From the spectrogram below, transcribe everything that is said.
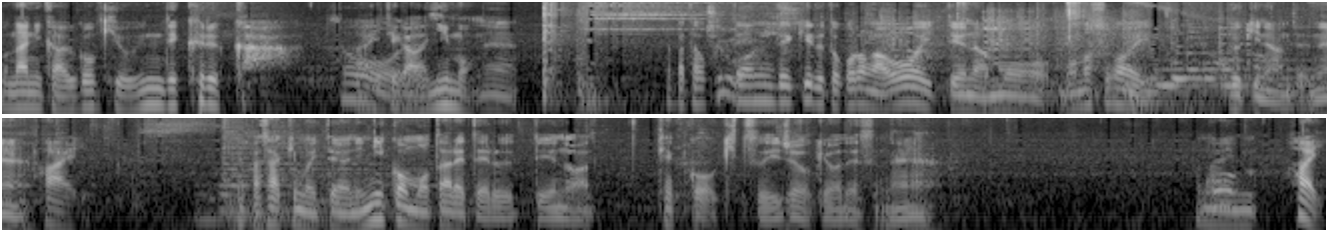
何か動きを生んでくるか、相手側にも。ね、やっぱ得点できるところが多いっていうのはもうものすごい武器なんでね、はい、やっぱさっきも言ったように2個持たれてるっていうのは結構きつい状況ですね。ナイン,、はい、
